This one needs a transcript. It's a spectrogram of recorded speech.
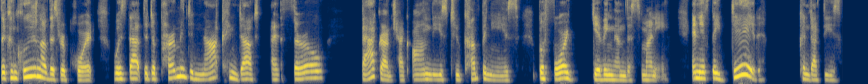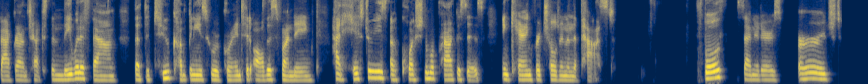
The conclusion of this report was that the department did not conduct a thorough background check on these two companies before giving them this money. And if they did conduct these background checks, then they would have found that the two companies who were granted all this funding had histories of questionable practices in caring for children in the past. Both senators urged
